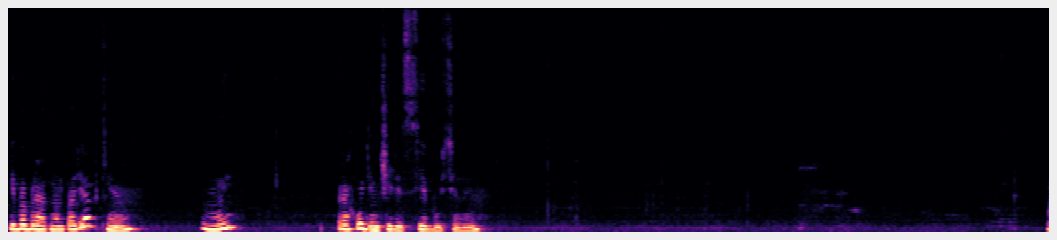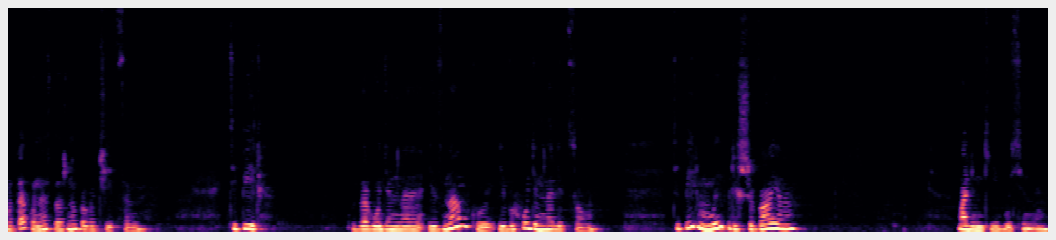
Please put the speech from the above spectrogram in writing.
И в обратном порядке мы проходим через все бусины. Вот так у нас должно получиться. Теперь заводим на изнанку и выходим на лицо. Теперь мы пришиваем маленькие бусины.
